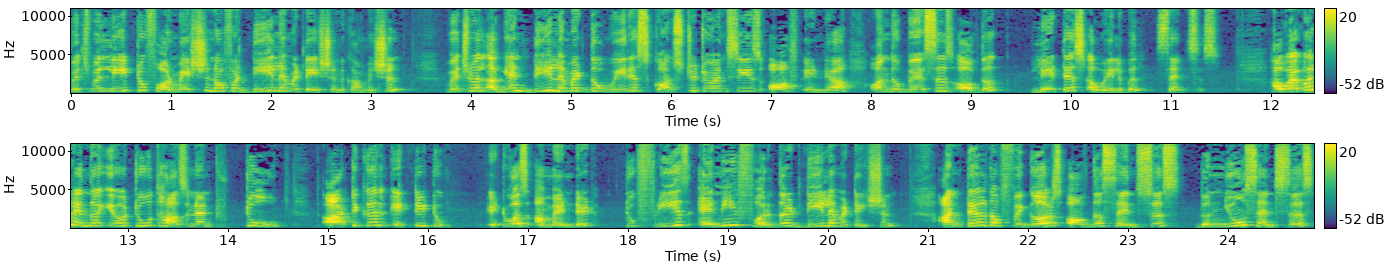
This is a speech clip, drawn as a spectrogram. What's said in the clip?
which will lead to formation of a delimitation commission which will again delimit the various constituencies of India on the basis of the latest available census. However, in the year 2002, Article 82, it was amended to freeze any further delimitation until the figures of the census, the new census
